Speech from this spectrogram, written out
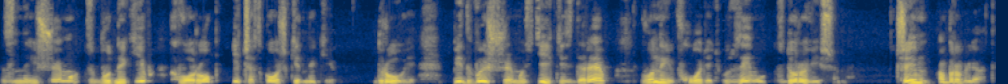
знищуємо збудників хвороб і частково шкідників. Друге, підвищуємо стійкість дерев, вони входять у зиму здоровішими. Чим обробляти?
